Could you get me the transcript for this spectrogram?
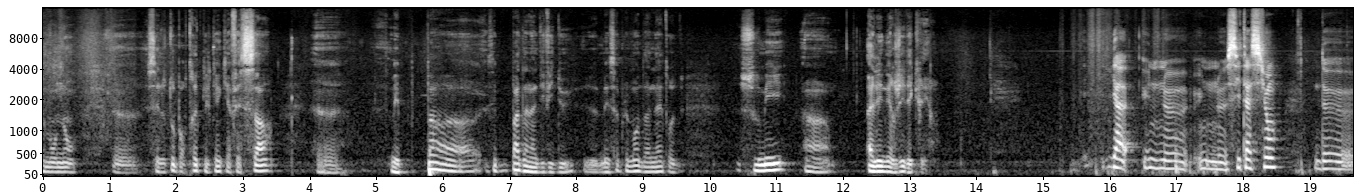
de, mon nom. Euh, c'est l'autoportrait de quelqu'un qui a fait ça, euh, mais pas, pas d'un individu, mais simplement d'un être soumis à l'énergie d'écrire. Il y a une, citation d'une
